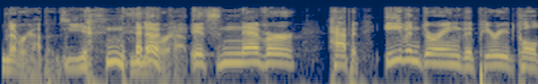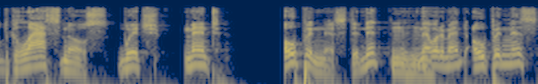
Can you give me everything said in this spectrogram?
never happens. yeah, Never happened. It's never happened. Even during the period called glasnost, which meant openness, didn't it? Mm-hmm. Isn't that what it meant? Openness.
